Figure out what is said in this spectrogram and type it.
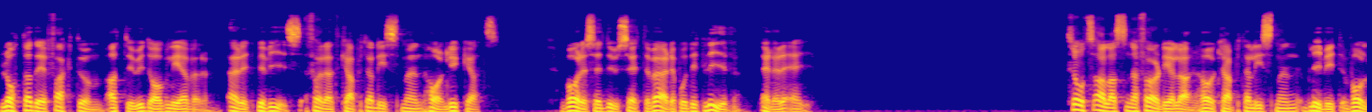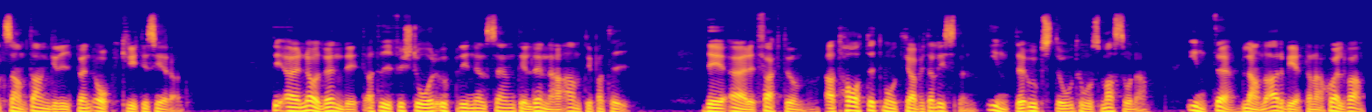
Blotta det faktum att du idag lever är ett bevis för att kapitalismen har lyckats, vare sig du sätter värde på ditt liv eller ej. Trots alla sina fördelar har kapitalismen blivit våldsamt angripen och kritiserad. Det är nödvändigt att vi förstår upprinnelsen till denna antipati. Det är ett faktum att hatet mot kapitalismen inte uppstod hos massorna, inte bland arbetarna själva,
